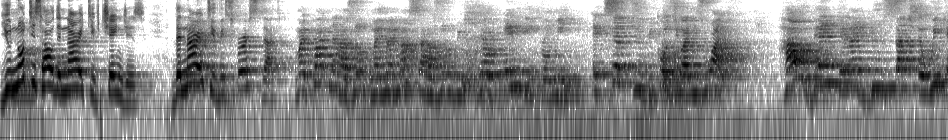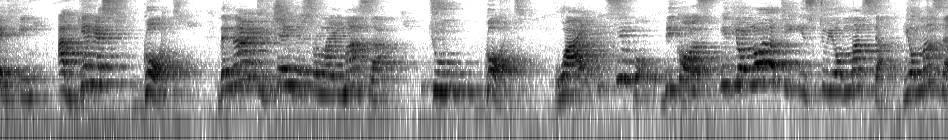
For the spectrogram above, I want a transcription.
You notice how the narrative changes. The narrative is first that my partner has not, my, my master has not withheld anything from me except you because you are his wife. How then can I do such a wicked thing against God? The narrative changes from my master to God. Why? It's simple. Because if your loyalty is to your master, your master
